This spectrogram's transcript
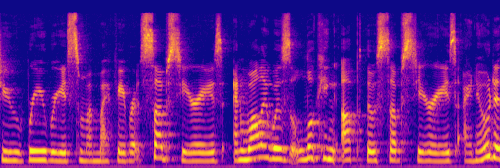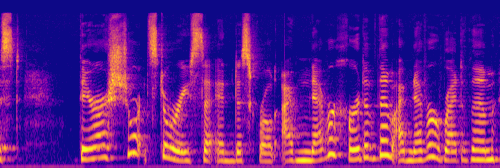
to reread some of my favorite sub-series. And while I was looking up those sub-series, I noticed there are short stories set in Discworld. I've never heard of them, I've never read them,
